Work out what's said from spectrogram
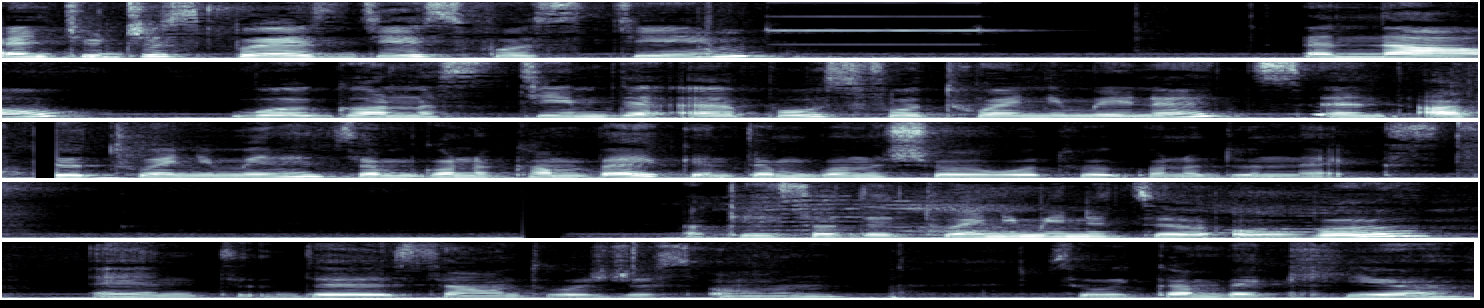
And you just press this for steam. And now we're gonna steam the apples for 20 minutes. And after 20 minutes I'm gonna come back and I'm gonna show you what we're gonna do next. Okay so the 20 minutes are over and the sound was just on. So we come back here.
